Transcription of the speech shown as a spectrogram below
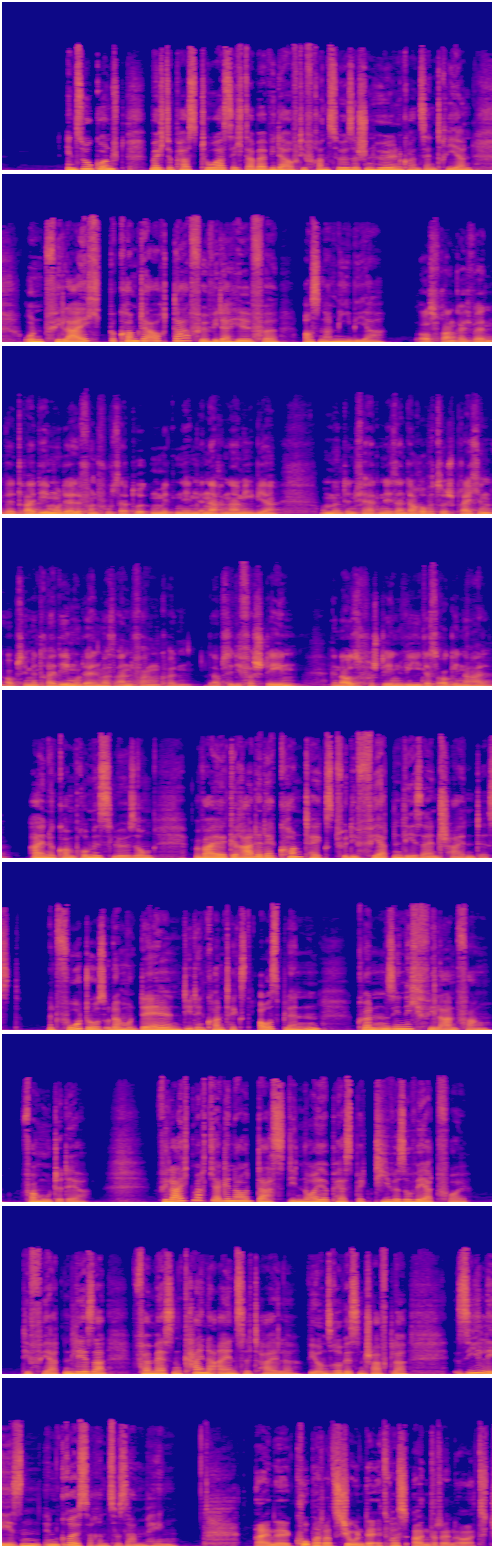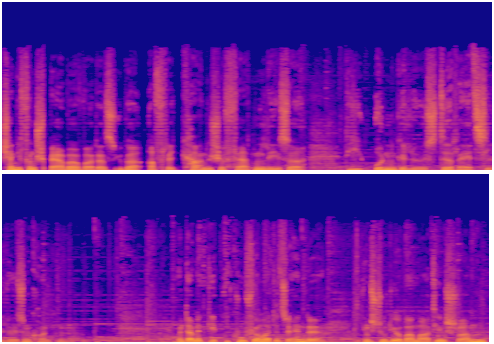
In Zukunft möchte Pastor sich dabei wieder auf die französischen Höhlen konzentrieren. Und vielleicht bekommt er auch dafür wieder Hilfe aus Namibia. Aus Frankreich werden wir 3D-Modelle von Fußabdrücken mitnehmen nach Namibia, um mit den Fährtenlesern darüber zu sprechen, ob sie mit 3D-Modellen was anfangen können, ob sie die verstehen, genauso verstehen wie das Original. Eine Kompromisslösung, weil gerade der Kontext für die Fährtenleser entscheidend ist. Mit Fotos oder Modellen, die den Kontext ausblenden, könnten sie nicht viel anfangen, vermutet er. Vielleicht macht ja genau das die neue Perspektive so wertvoll. Die Fährtenleser vermessen keine Einzelteile, wie unsere Wissenschaftler. Sie lesen in größeren Zusammenhängen. Eine Kooperation der etwas anderen Art. Jenny von Sperber war das über afrikanische Fährtenleser, die ungelöste Rätsel lösen konnten. Und damit geht die Kuh für heute zu Ende. Im Studio war Martin Schramm.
